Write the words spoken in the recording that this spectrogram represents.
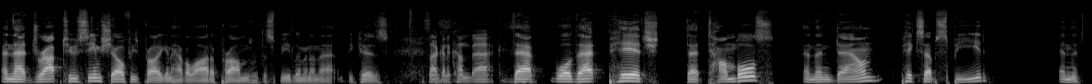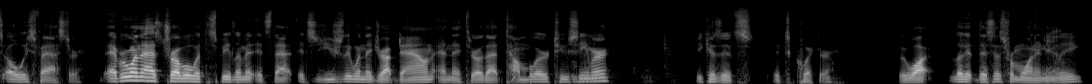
And that drop two seam shelf he's probably going to have a lot of problems with the speed limit on that because it's not going to come back. that well that pitch that tumbles and then down picks up speed and it's always faster. Everyone that has trouble with the speed limit it's that it's usually when they drop down and they throw that tumbler two mm-hmm. seamer because it's it's quicker. The wa- look at this is from one inning Yeah. league.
